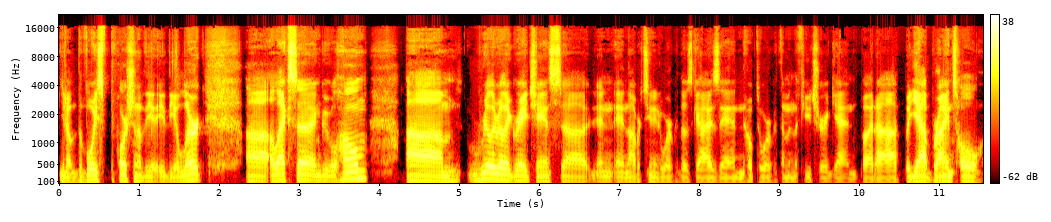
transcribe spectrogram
you know the voice portion of the the alert, uh, Alexa and Google Home um really really great chance uh and, and opportunity to work with those guys and hope to work with them in the future again but uh but yeah brian toll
